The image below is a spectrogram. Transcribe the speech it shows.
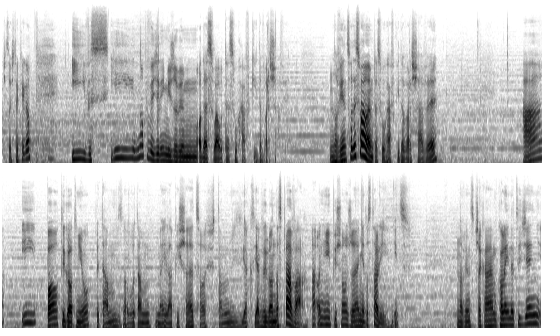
czy coś takiego. I, I no, powiedzieli mi, żebym odesłał te słuchawki do Warszawy. No więc odesłałem te słuchawki do Warszawy. A i po tygodniu pytam, znowu tam maila piszę, coś tam, jak, jak wygląda sprawa. A oni mi piszą, że nie dostali nic. No więc czekałem kolejny tydzień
